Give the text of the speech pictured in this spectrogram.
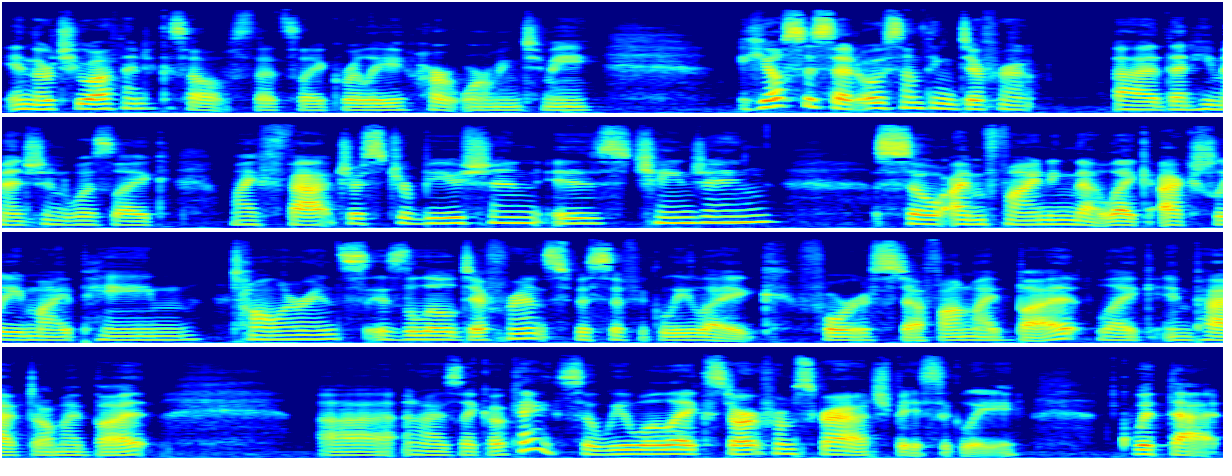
in their true authentic selves. That's like really heartwarming to me. He also said, oh, something different uh, than he mentioned was like my fat distribution is changing. So I'm finding that like actually my pain tolerance is a little different, specifically like for stuff on my butt, like impact on my butt. Uh, and I was like, okay, so we will like start from scratch basically with that,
